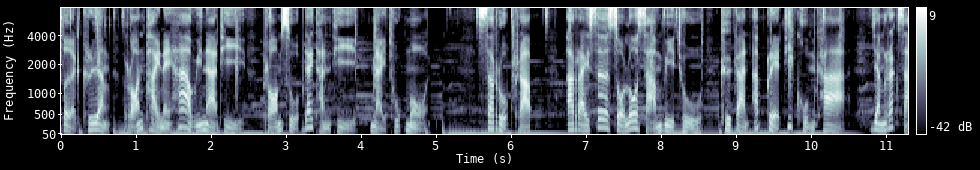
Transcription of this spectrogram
เปิดเครื่องร้อนภายใน 5 วินาที พร้อมสูบได้ทันทีในทุกโหมด สรุปครับ Arizer Solo 3 V2 คือการอัปเกรดที่คุ้มค่า ยังรักษา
